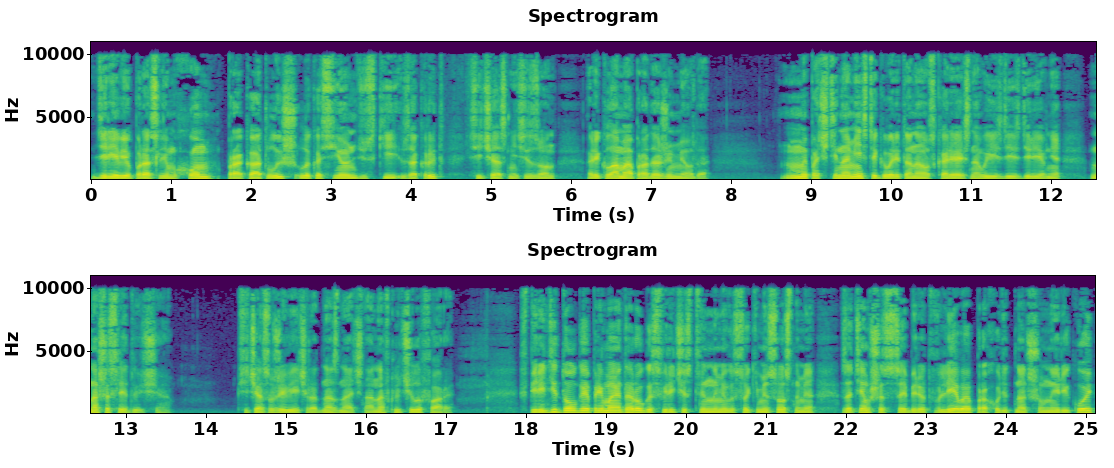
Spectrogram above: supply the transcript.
деревья поросли мхом, прокат лыж Лакасьон-Дюски закрыт, сейчас не сезон, реклама о продаже меда. «Мы почти на месте», — говорит она, ускоряясь на выезде из деревни. «Наша следующая». Сейчас уже вечер, однозначно. Она включила фары. Впереди долгая прямая дорога с величественными высокими соснами, затем шоссе берет влево, проходит над шумной рекой,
